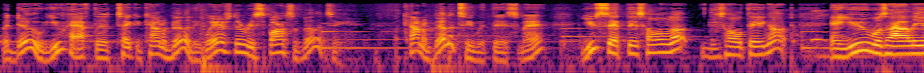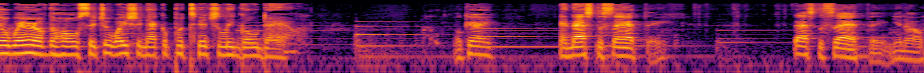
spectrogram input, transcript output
But dude, you have to take accountability. Where's the responsibility? Accountability with this, man. You set this whole up, this whole thing up, and you was highly aware of the whole situation that could potentially go down. Okay? And that's the sad thing. That's the sad thing, you know.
